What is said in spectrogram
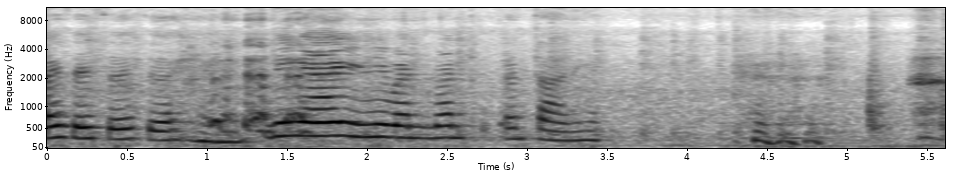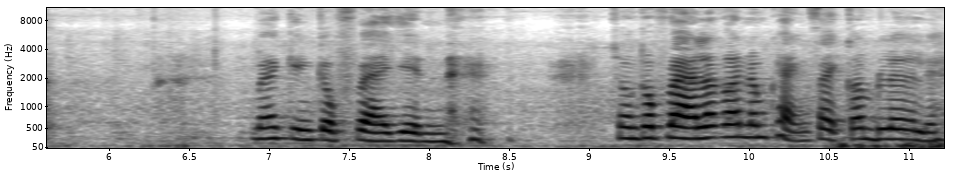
ยสวยสวยสวยนี่ไงนี่แว่นแว่นแว่นตานี่ไงแม่กินกาแฟเย็น ชงกาแฟแล้วก็น้ำแข็งใส่ก้อนเบลอเลย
